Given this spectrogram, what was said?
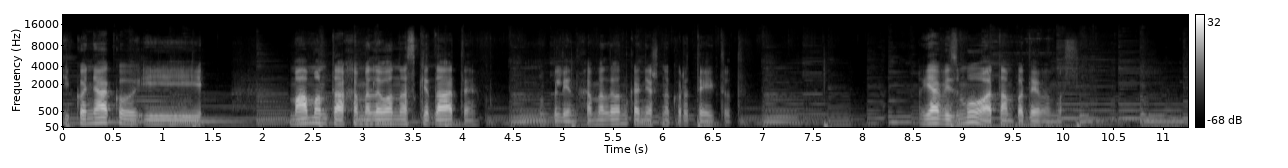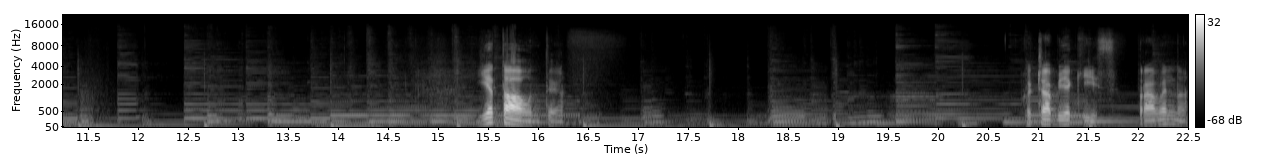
І коняку, і мамонта, хамелеона скидати. Ну, блін, хамелеон, звісно, крутий тут. Я візьму, а там подивимось. Є таунти. Хоча б якісь, правильно?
